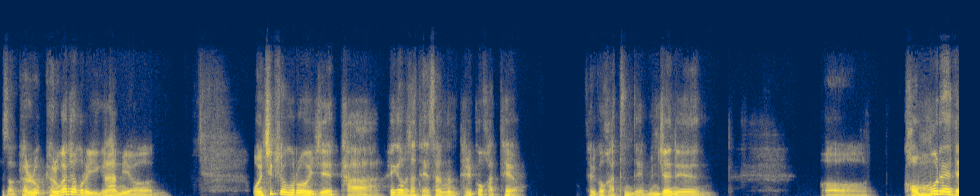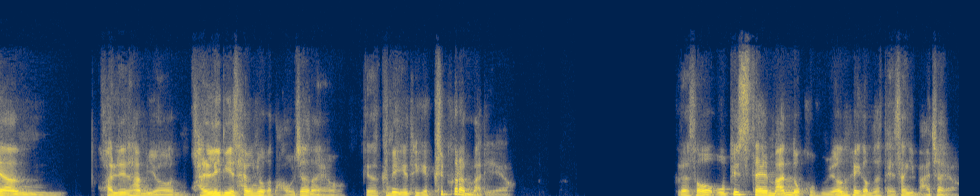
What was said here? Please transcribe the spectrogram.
그래서 결론, 결과적으로 얘기를 하면 원칙적으로 이제 다 회계감사 대상은 될 것 같아요. 될 것 같은데 문제는 어, 건물에 대한 관리를 하면 관리비 사용료가 나오잖아요. 그래서 금액이 되게 클 거란 말이에요. 그래서 오피스텔만 놓고 보면 회계감사 대상이 맞아요.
